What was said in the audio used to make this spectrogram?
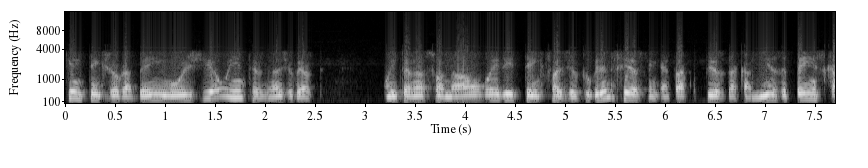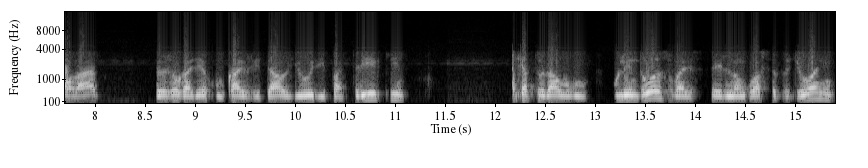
Quem tem que jogar bem hoje é o Inter, né, Gilberto? O Internacional ele tem que fazer o que o Grêmio fez, tem que entrar com o peso da camisa, bem escalado. Eu jogaria com Caio Vidal, Yuri e Patrick. Tem que aturar o, o Lindoso, mas ele não gosta do Johnny.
